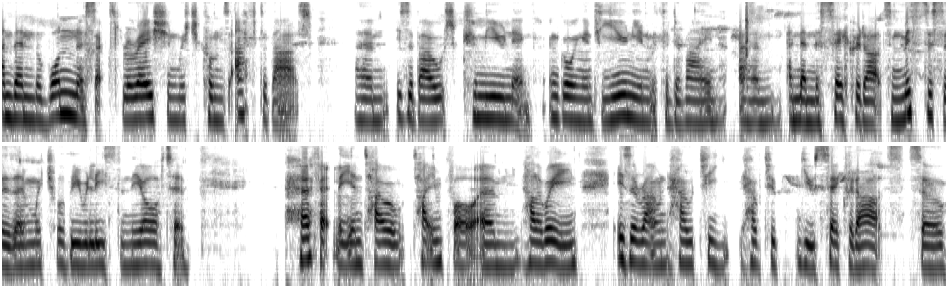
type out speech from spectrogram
And then the oneness exploration, which comes after that, um, is about communing and going into union with the divine. Um, and then the sacred arts and mysticism, which will be released in the autumn, perfectly in t- time for um, Halloween, is around how to how to use sacred arts. So.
